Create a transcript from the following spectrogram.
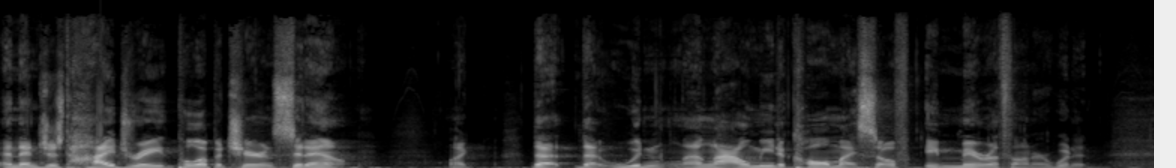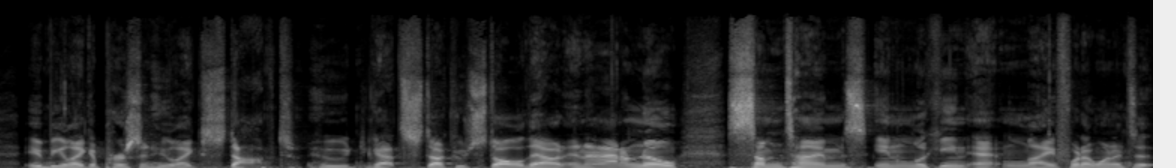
and then just hydrate, pull up a chair, and sit down. Like that that wouldn't allow me to call myself a marathoner, would it? It'd be like a person who like stopped, who got stuck, who stalled out. And I don't know, sometimes in looking at life, what I wanted to,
